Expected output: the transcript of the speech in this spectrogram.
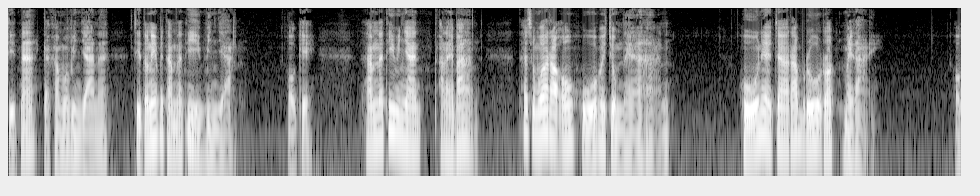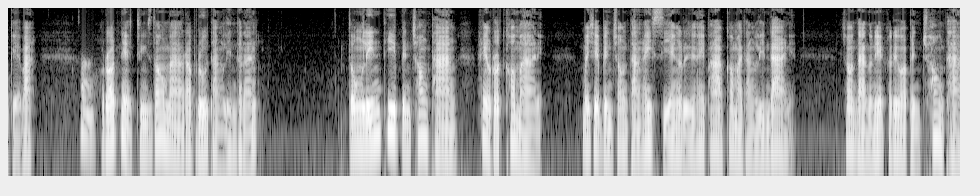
จิตนะกับคำว่าวิญญาณนะจิตตรงนี้ไปทำหน้าที่วิญญาณโอเคทำหน้าที่วิญญาณอะไรบ้าง ถ้าสมมติว่าเราเอาหูไปจุ่มในอาหาร หูเนี่ยจะรับรู้รสไม่ได้ โอเคปะ รสเนี่ยจึงจะต้องมารับรู้ทางลิ้นเท่านั้น ตรงลิ้นที่เป็นช่องทางให้รสเข้ามาเนี่ยไม่ใช่เป็นช่องทางให้เสียงหรือให้ภาพเข้ามาทางลิ้นได้เนี่ย ช่องทางตัวนี้เขาเรียกว่าเป็นช่องทาง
